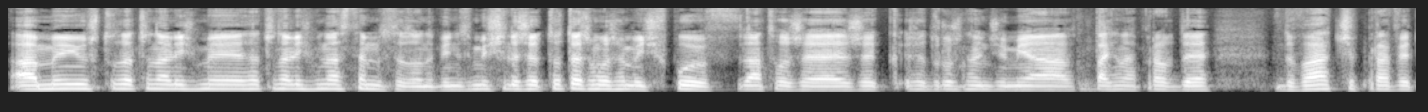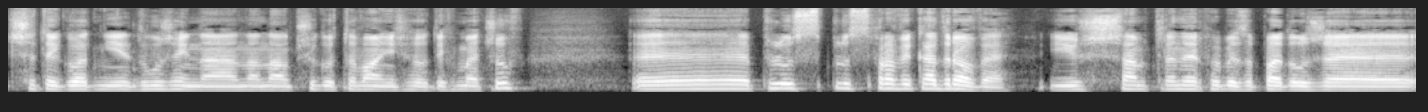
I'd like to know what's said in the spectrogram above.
a my już tu zaczynaliśmy, zaczynaliśmy następny sezon, więc myślę, że to też może mieć wpływ na to, że, że, że drużyna będzie miała tak naprawdę dwa czy prawie trzy tygodnie dłużej na, na, na przygotowanie się do tych meczów, Yy, plus, plus sprawy kadrowe. I już sam trener sobie zapadał, że,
